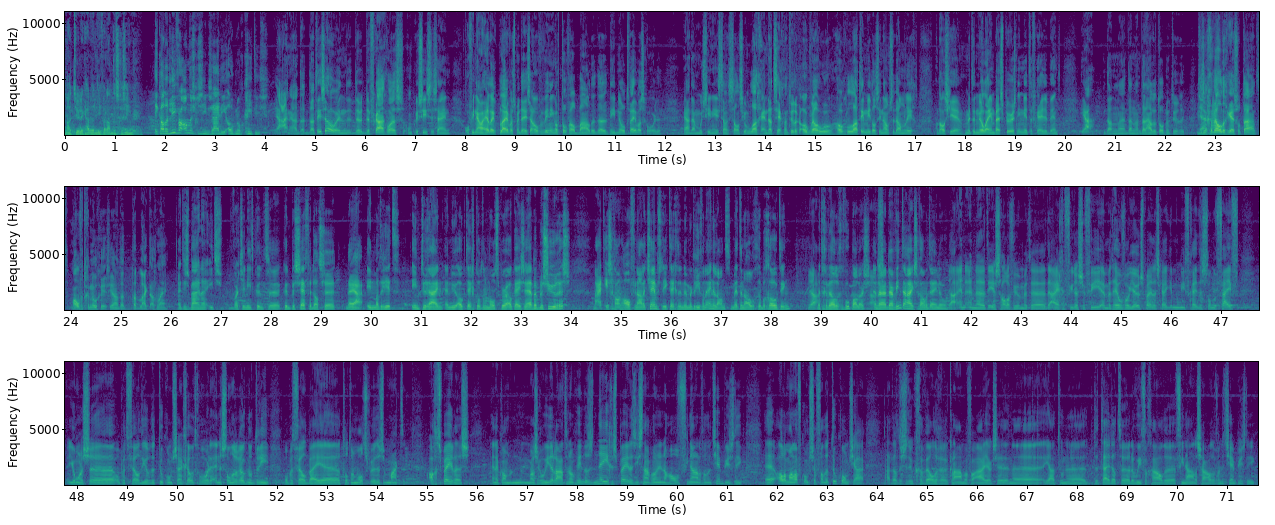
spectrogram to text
Maar natuurlijk hadden we het liever anders gezien. Ik had het liever anders gezien, zei hij ook nog kritisch. Ja, nou, dat, dat is zo. En de, de vraag was, om precies te zijn, of hij nou heel erg blij was met deze overwinning. Of toch wel baalde dat het niet 0-2 was geworden. Ja, daar moest hij in eerste instantie om lachen. En dat zegt natuurlijk ook wel hoe hoog de lat inmiddels in Amsterdam ligt. Want als je met de 0-1 bij Spurs niet meer tevreden bent, ja, dan, eh, dan, dan houdt het op natuurlijk. Het is een geweldig resultaat, maar of het genoeg is, ja, dat, dat blijkt 8 mei. Het is bijna iets wat je niet kunt, eh, kunt beseffen dat ze nou ja, in Madrid, in Turijn en nu ook tegen Tottenham Hotspur. Oké, ze hebben blessures. Maar het is gewoon halve finale Champions League tegen de nummer 3 van Engeland. Met een hogere begroting. Ja. Met geweldige voetballers. Ja, en daar, daar wint Ajax gewoon met 1-0. Ja, en, en eh, het eerste half uur met eh, de eigen filosofie en met heel veel jeugdspelers. Kijk, je moet niet vergeten, er stonden vijf jongens eh, op het veld die op de toekomst zijn groot geworden. En er stonden er ook nog drie op het veld bij eh Tottenham Hotspur. Dus het maakt acht spelers. En dan kwam Mazraoui er later nog in. Dat is negen spelers. Die staan gewoon in de halve finale van de Champions League. Allemaal afkomstig van de toekomst. Ja, ja, dat is natuurlijk geweldige reclame voor Ajax. Hè. En, eh, ja, toen eh, de tijd dat eh, Louis van Gaal de finales haalde van de Champions League.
